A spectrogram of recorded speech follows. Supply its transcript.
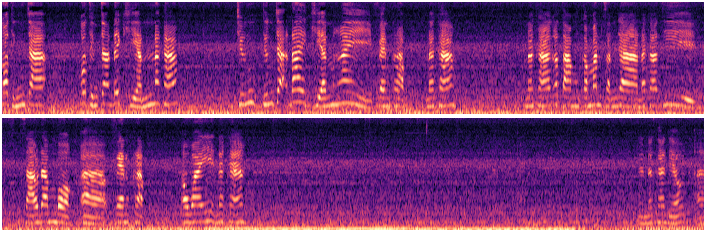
ก็ถึงจะก็ถึงจะได้เขียนนะคะถึงถึงจะได้เขียนให้แฟนคลับนะคะนะคะ ก็ตามคำมั่นสัญญานะคะที่สาวดำบอกอแฟนคลับเอาไว้นะคะเดี๋ยวนะคะเดี๋ยวอ่า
